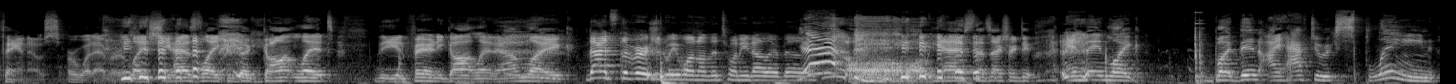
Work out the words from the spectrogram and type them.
thanos or whatever like she has like the gauntlet the infinity gauntlet and i'm like That's the version we want on the twenty dollar bill. yeah. Oh, yes, that's actually do. And then like, but then I have to explain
